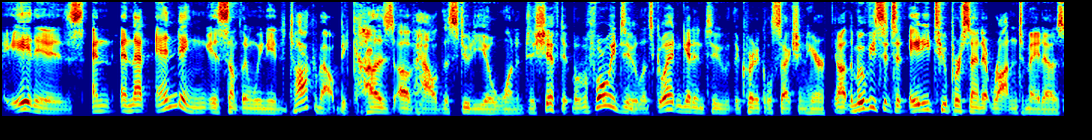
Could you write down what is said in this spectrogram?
it is and and that ending is something we need to talk about because of how the studio wanted to shift it but before we do let's go ahead and get into the critical section here uh, the movie sits at 82% at rotten tomatoes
